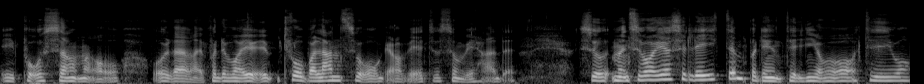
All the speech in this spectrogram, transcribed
i påsarna och, och lära, för det var ju två balansvågar vet du, som vi hade. Så, men så var jag så liten på den tiden, jag var tio år.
